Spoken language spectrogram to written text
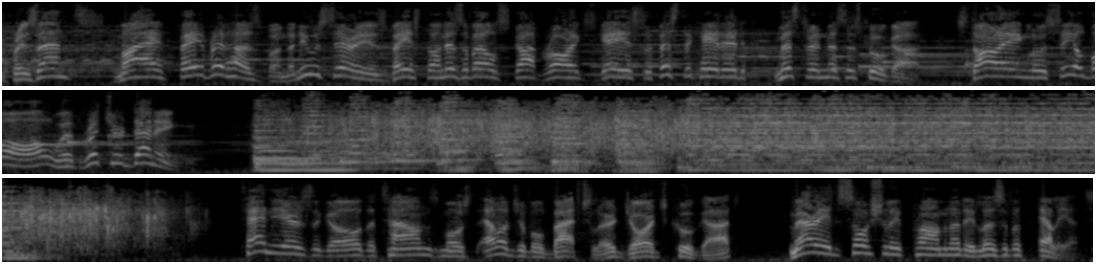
present My Favorite Husband, a new series based on Isabel Scott Rorick's gay, sophisticated Mr. and Mrs. Cugat, starring Lucille Ball with Richard Denning. Ten years ago, the town's most eligible bachelor, George Cugat, married socially prominent Elizabeth Elliot.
